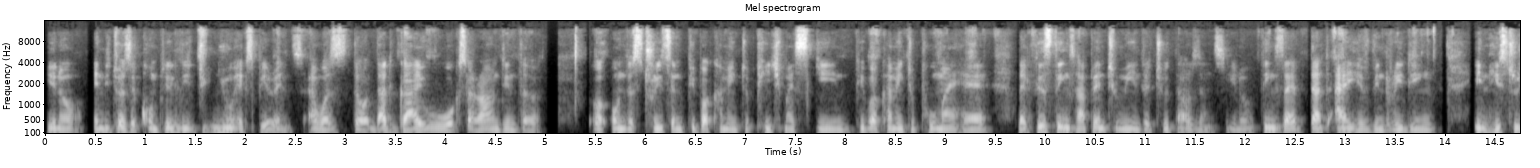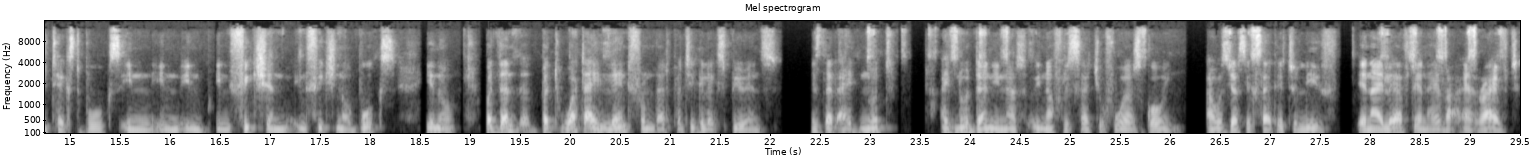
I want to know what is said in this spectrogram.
you know, and it was a completely new experience. I was the, that guy who walks around in the on the streets and people are coming to pinch my skin people are coming to pull my hair. Like these things happened to me in the 2000s you know things that that i have been reading in history textbooks in in in, in fiction in fictional books you know. But then but what i learned from that particular experience is that i'd not i'd not done enough enough research of where i was going. I was just excited to leave. And i left and i arrived.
